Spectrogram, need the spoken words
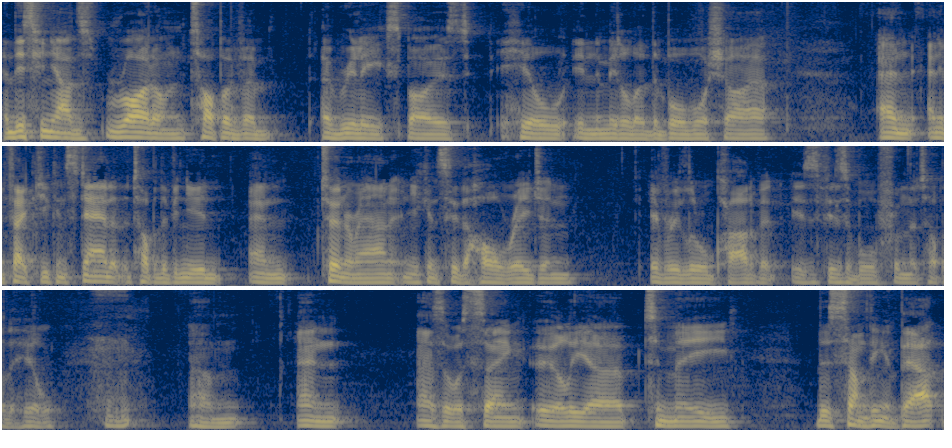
and this vineyard's right on top of a, a really exposed hill in the middle of the Baw Baw Shire. And, and in fact, you can stand at the top of the vineyard and turn around and you can see the whole region. Every little part of it is visible from the top of the hill. Um, and as I was saying earlier, to me, there's something about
